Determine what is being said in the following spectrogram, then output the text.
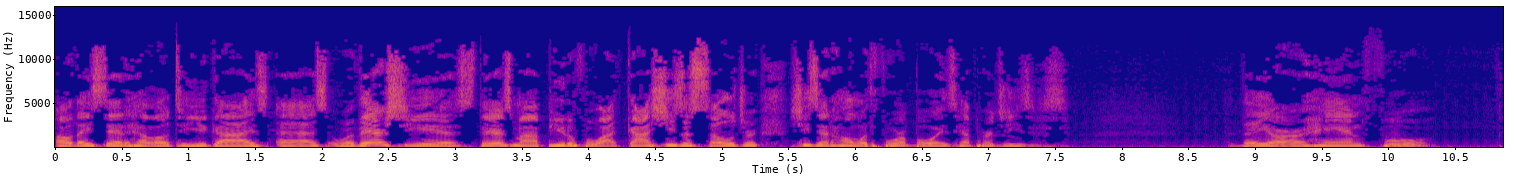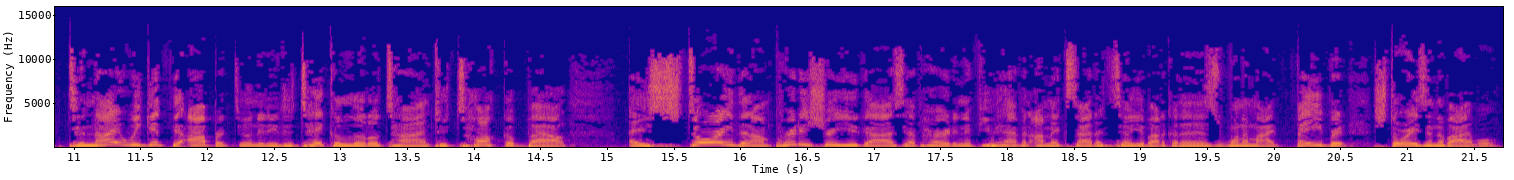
Oh, they said hello to you guys as well. There she is. There's my beautiful wife. Guys, she's a soldier. She's at home with four boys. Help her, Jesus. They are a handful. Tonight we get the opportunity to take a little time to talk about a story that I'm pretty sure you guys have heard. And if you haven't, I'm excited to tell you about it because it is one of my favorite stories in the Bible.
